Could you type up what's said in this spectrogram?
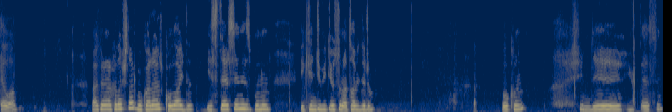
Devam. Bakın arkadaşlar bu kadar kolaydı. İsterseniz bunun ikinci videosunu atabilirim. Bakın. Şimdi yüklensin.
